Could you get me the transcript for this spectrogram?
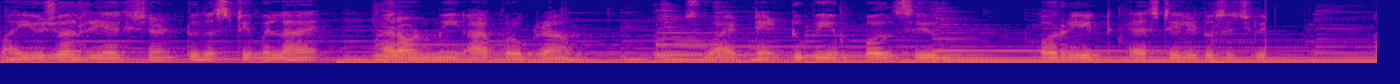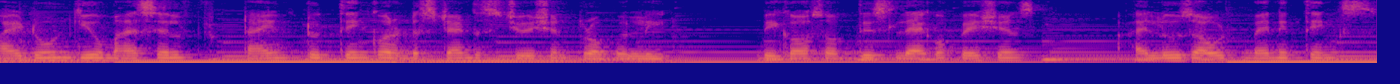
My usual reaction to the stimuli around me are programmed, so I tend to be impulsive or react hastily to situations. I don't give myself time to think or understand the situation properly. Because of this lack of patience, I lose out many things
